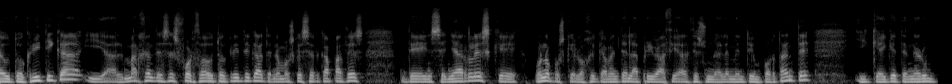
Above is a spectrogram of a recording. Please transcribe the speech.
autocrítica y al margen de ese esfuerzo de autocrítica tenemos que ser capaces de enseñarles que, bueno, pues que lógicamente la privacidad es un elemento importante y que hay que tener un,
